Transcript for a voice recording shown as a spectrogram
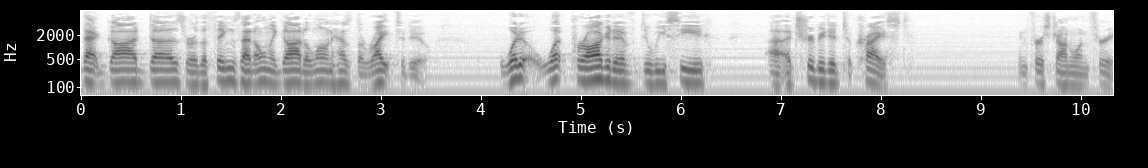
that God does or the things that only God alone has the right to do. What what prerogative do we see uh, attributed to Christ in 1 John 1 3.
